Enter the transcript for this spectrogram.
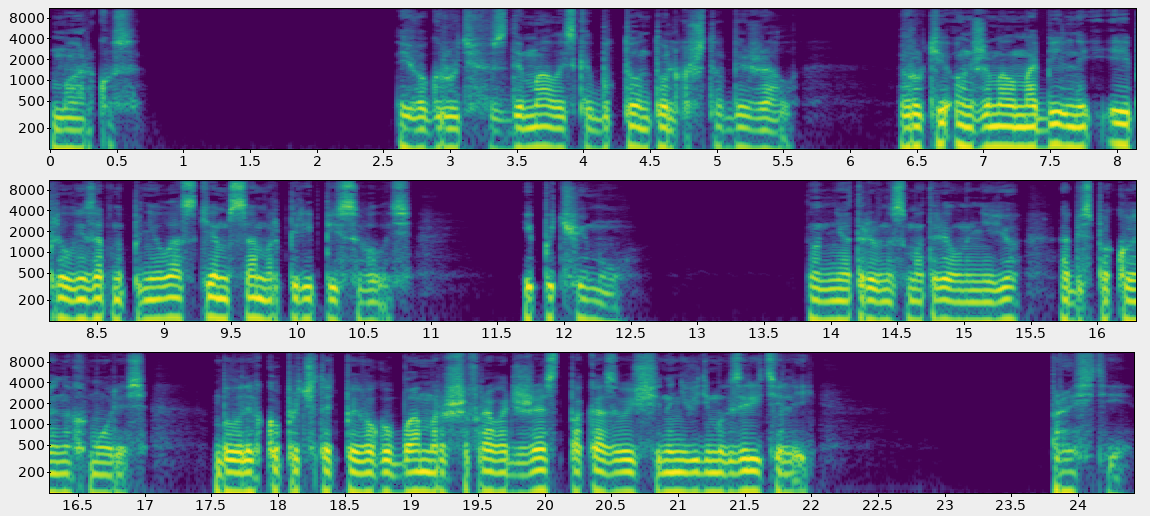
Маркус. Его грудь вздымалась, как будто он только что бежал. В руке он сжимал мобильный, и Эйприл внезапно поняла, с кем Саммер переписывалась и почему. Он неотрывно смотрел на нее, обеспокоенно хмурясь. Было легко прочитать по его губам и расшифровать жест, показывающий на невидимых зрителей. «Прости».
